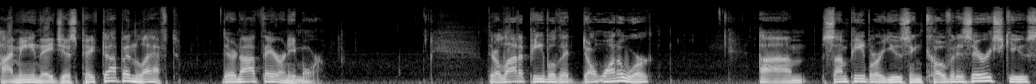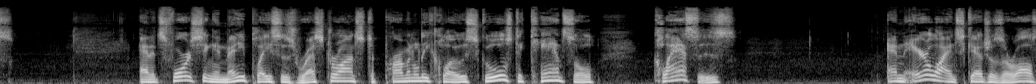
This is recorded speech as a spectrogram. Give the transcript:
I mean, they just picked up and left. They're not there anymore. There are a lot of people that don't want to work. Um, some people are using COVID as their excuse. And it's forcing, in many places, restaurants to permanently close, schools to cancel classes, and airline schedules are all,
